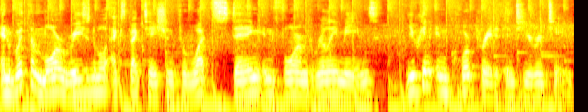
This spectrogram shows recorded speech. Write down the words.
And with a more reasonable expectation for what staying informed really means, you can incorporate it into your routine.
